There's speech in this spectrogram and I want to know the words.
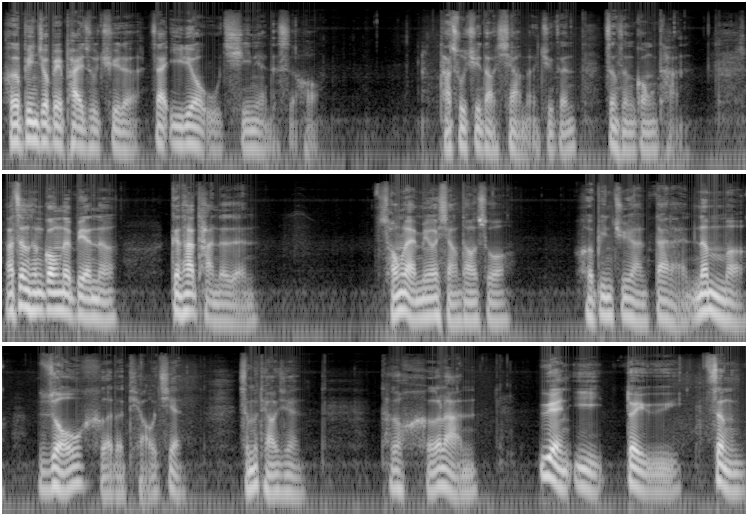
何斌就被派出去了。在一六五七年的时候，他出去到厦门去跟郑成功谈。那郑成功那边呢，跟他谈的人，从来没有想到说，何斌居然带来那么柔和的条件。什么条件？他说荷兰愿意对于郑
